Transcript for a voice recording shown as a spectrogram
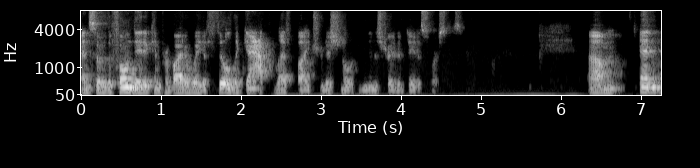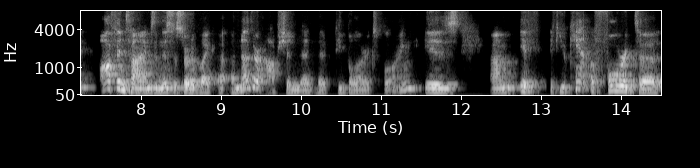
And so the phone data can provide a way to fill the gap left by traditional administrative data sources. Um, and oftentimes, and this is sort of like a, another option that, that people are exploring, is um, if, if you can't afford to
